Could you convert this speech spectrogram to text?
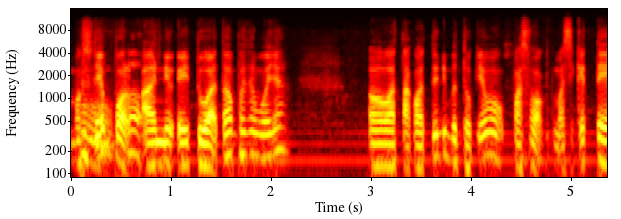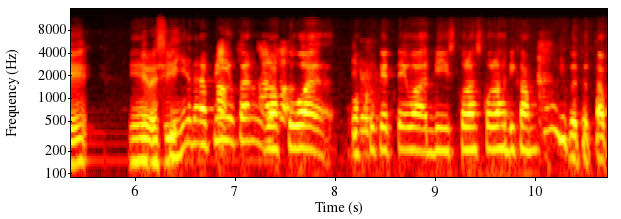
maksudnya Hmm. pol Oh. anu- itu atau apa namanya? Oh, watak itu dibentuknya pas waktu masih kete. Ya, Iya nggak sih? tapi Oh, kan kalau- waktu wa- waktu ketewa di sekolah-sekolah di kampung juga tetap.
